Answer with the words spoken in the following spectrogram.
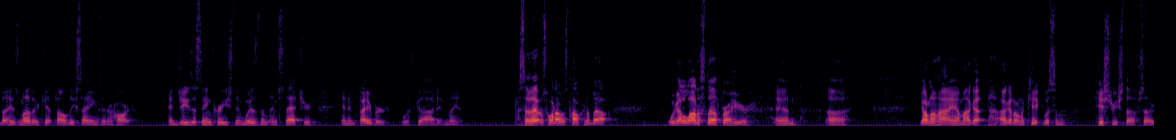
But his mother kept all these sayings in her heart. And Jesus increased in wisdom and stature, and in favor with God and man. So that was what I was talking about. We got a lot of stuff right here, and uh, y'all know how I am. I got I got on a kick with some history stuff, so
